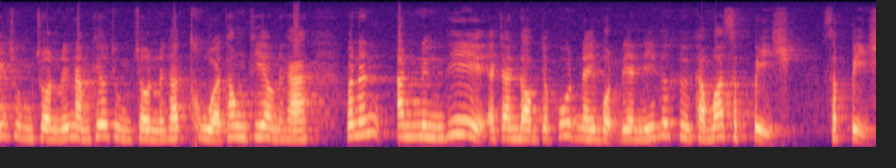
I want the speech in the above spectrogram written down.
ด์ชุมชนหรือนำเที่ยวชุมชนนะคะ ทัวร์ท่องเที่ยวนะคะ เพราะนั้นอันหนึ่งที่อาจารย์ดอมจะพูดในบทเรียนนี้ก็คือคำว่า speech speech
